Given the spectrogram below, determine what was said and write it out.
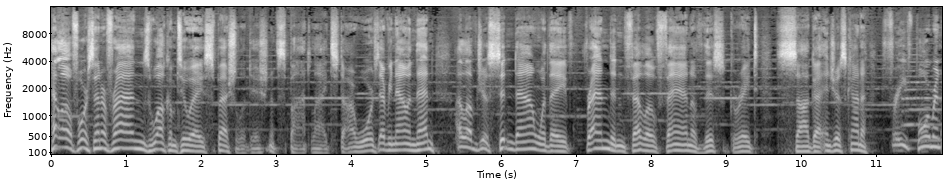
Hello, Force Center friends. Welcome to a special edition of Spotlight Star Wars. Every now and then, I love just sitting down with a friend and fellow fan of this great saga and just kind of free forming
